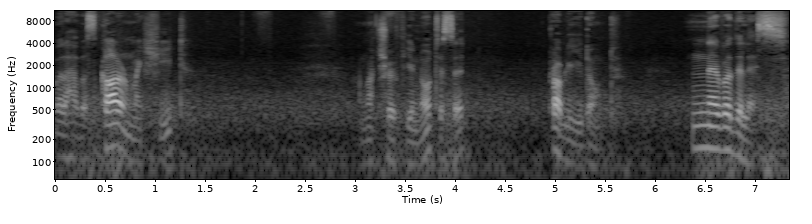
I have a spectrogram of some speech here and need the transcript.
well I have a scar on my sheet. I am not sure if you notice it, probably you do not. Nevertheless,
